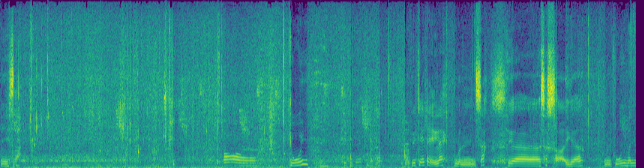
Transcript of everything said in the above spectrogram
để sắc Có uh, chuối chuối trái này lát mình sắc ra sắc sợi ra mình cuốn với bánh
